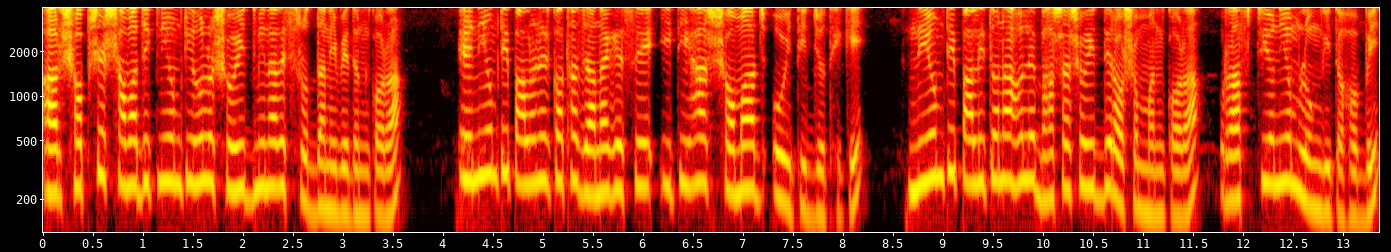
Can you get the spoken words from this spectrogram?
আর সবশেষ সামাজিক নিয়মটি হলো শহীদ মিনারে শ্রদ্ধা নিবেদন করা। এই নিয়মটি পালনের কথা জানা গেছে ইতিহাস, সমাজ ও ঐতিহ্য থেকে। নিয়মটি পালিত না হলে ভাষা শহীদদের অসম্মান করা। রাষ্ট্রীয় নিয়ম লঙ্ঘিত হবে।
